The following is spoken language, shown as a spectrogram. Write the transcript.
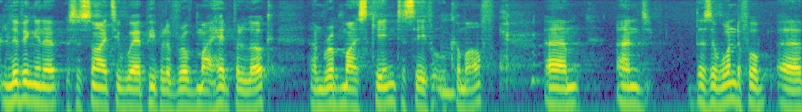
living in a society where people have rubbed my head for luck and rubbed my skin to see if it will come off. Um, and there's a wonderful uh,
